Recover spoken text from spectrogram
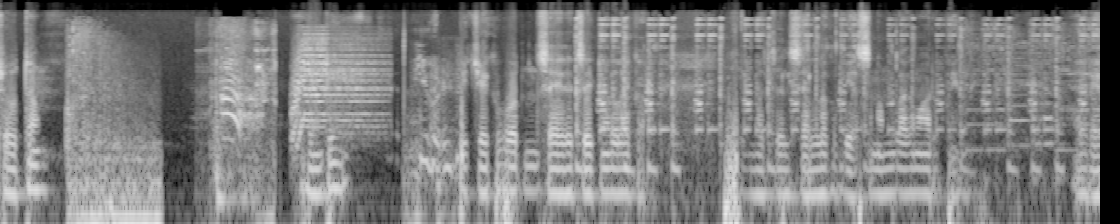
చూద్దాం. ఏంటి? పిచ్చెక్కిపోతుంది సైడ్ సిగ్నల్ లాగా. ఈ మధ్యలో సెల్లకు వ్యసనం లాగా మారిపోయింది. అరే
